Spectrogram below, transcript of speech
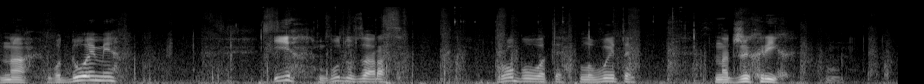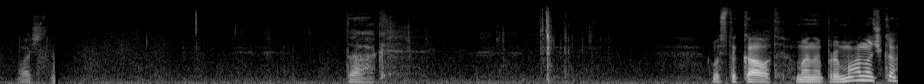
на водоймі і буду зараз пробувати ловити на джихріг. Бачите. Так. Ось така от в мене приманочка.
